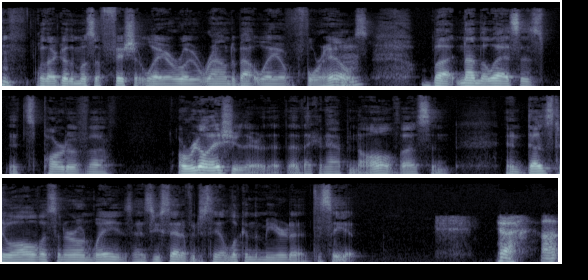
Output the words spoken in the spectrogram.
whether I go the most efficient way or really roundabout way over four mm-hmm. hills. Mm-hmm. But nonetheless, it's, it's part of uh, a real issue there that, that, that can happen to all of us and, and does to all of us in our own ways. As you said, if we just need to look in the mirror to, to see it. Yeah, uh,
